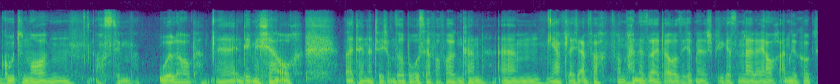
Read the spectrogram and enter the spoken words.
Guten Morgen aus dem Urlaub, äh, in dem ich ja auch weiterhin natürlich unsere Borussia verfolgen kann. Ähm, ja, vielleicht einfach von meiner Seite aus. Ich habe mir das Spiel gestern leider ja auch angeguckt.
